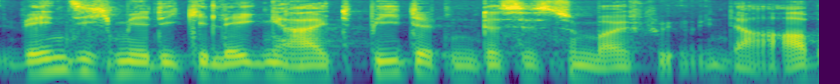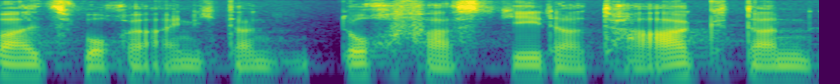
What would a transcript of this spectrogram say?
wenn sich mir die Gelegenheit bietet, und das ist zum Beispiel in der Arbeitswoche eigentlich dann doch fast jeder Tag, dann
